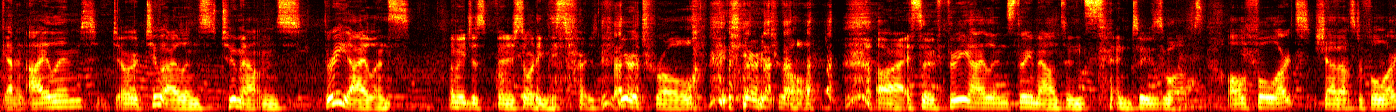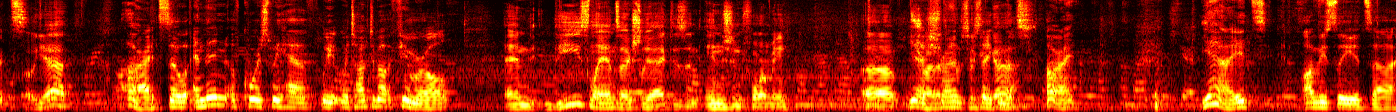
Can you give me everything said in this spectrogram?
Got an island, or two islands, two mountains, three islands. Let me just finish sorting these first. You're a troll. You're a troll. All right, so three islands, three mountains, and two swamps. All full arts. Shout outs to full arts. Oh yeah. All right, so and then of course we have we, we talked about fumarole. And these lands actually act as an engine for me. Uh, Yeah, Shrine Shrine of of the Forsaken Gods. Gods. All right. Yeah, it's obviously it's uh,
